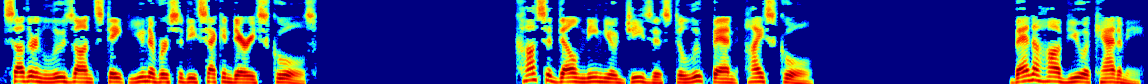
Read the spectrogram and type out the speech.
Southern Luzon State University Secondary Schools. Casa del Niño Jesus de Lucban, High School. Banahaw View Academy.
